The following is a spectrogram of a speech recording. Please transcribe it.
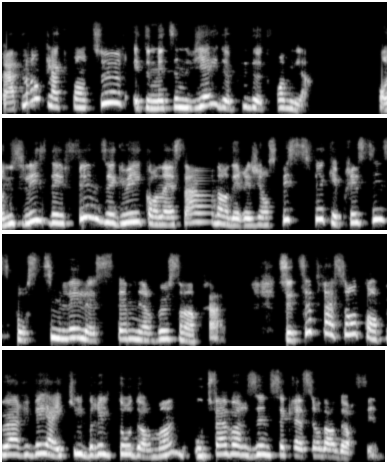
Rappelons que l'acupuncture est une médecine vieille de plus de 3000 ans. On utilise des fines aiguilles qu'on insère dans des régions spécifiques et précises pour stimuler le système nerveux central. C'est de cette façon qu'on peut arriver à équilibrer le taux d'hormones ou de favoriser une sécrétion d'endorphines.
